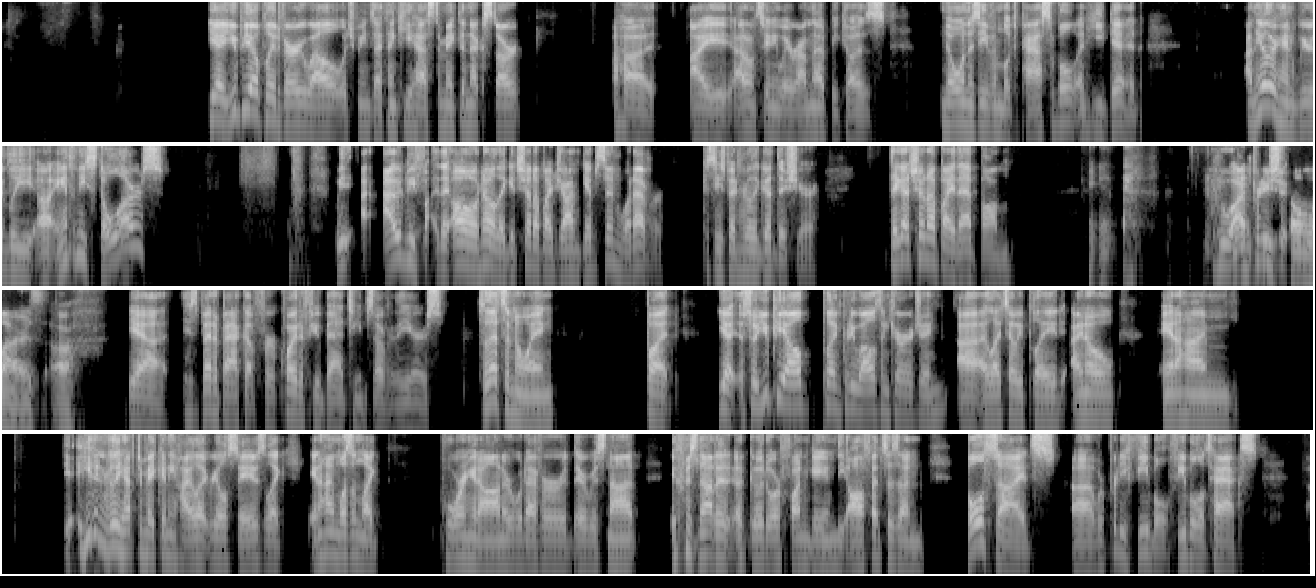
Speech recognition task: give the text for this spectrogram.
Yeah, UPL played very well, which means I think he has to make the next start. Uh, I I don't see any way around that because no one has even looked passable, and he did. On the other hand, weirdly, uh, Anthony Stolarz, we I, I would be. Oh no, they get shut up by John Gibson, whatever, because he's been really good this year. They got shut up by that bum, who I'm pretty sure Stolarz. Oh. Yeah, he's been a backup for quite a few bad teams over the years, so that's annoying. But yeah, so UPL playing pretty well is encouraging. Uh, I liked how he played. I know Anaheim. He didn't really have to make any highlight reel saves. Like Anaheim wasn't like pouring it on or whatever. There was not. It was not a, a good or fun game. The offenses on both sides uh, were pretty feeble, feeble attacks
